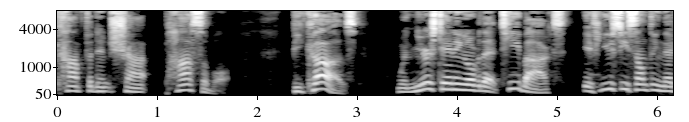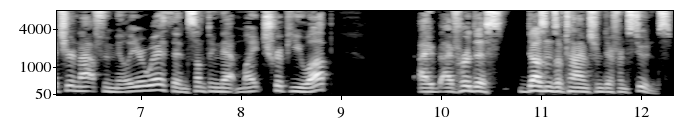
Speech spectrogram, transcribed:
confident shot possible. Because when you're standing over that tee box, if you see something that you're not familiar with and something that might trip you up, I've, I've heard this dozens of times from different students.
